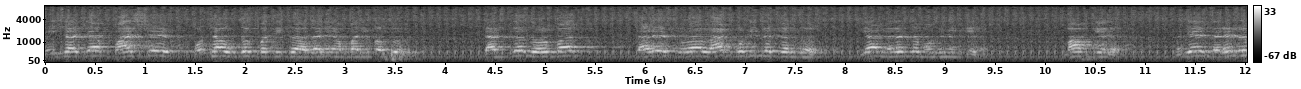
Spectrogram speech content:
देशाच्या पाचशे मोठ्या उद्योगपतीचं अदानी अंबानीपासून त्यांचं जवळपास साडे सोळा लाख कोटीचं कर्ज या नरेंद्र मोदींनी केलं. माफ केलं. म्हणजे नरेंद्र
